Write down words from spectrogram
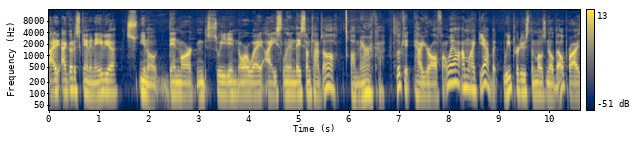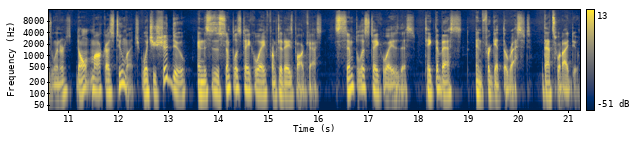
I, I go to Scandinavia, you know, Denmark, Sweden, Norway, Iceland. They sometimes, oh, America. Look at how you're all fun. Well, I'm like, yeah, but we produce the most Nobel Prize winners. Don't mock us too much. What you should do, and this is the simplest takeaway from today's podcast simplest takeaway is this take the best and forget the rest. That's what I do.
